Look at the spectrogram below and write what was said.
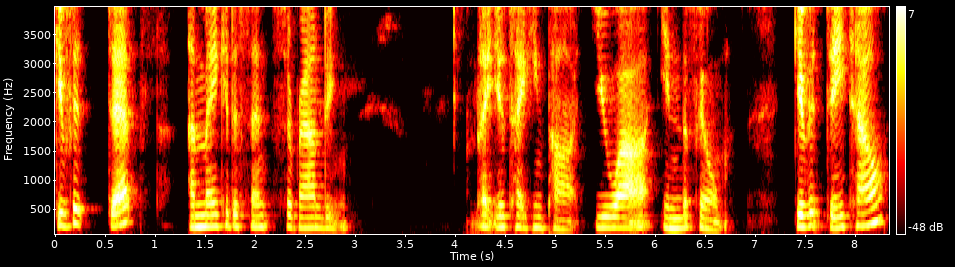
give it depth and make it a sense surrounding that you're taking part. You are in the film. Give it detail,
